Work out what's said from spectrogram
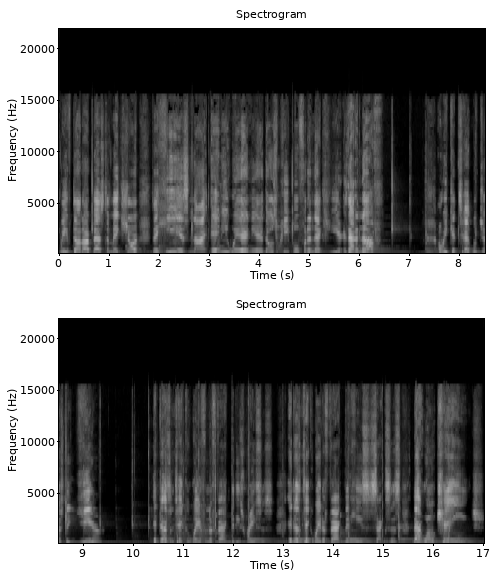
We've done our best to make sure that he is not anywhere near those people for the next year. Is that enough? Are we content with just a year? It doesn't take away from the fact that he's racist. It doesn't take away the fact that he's sexist. That won't change.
